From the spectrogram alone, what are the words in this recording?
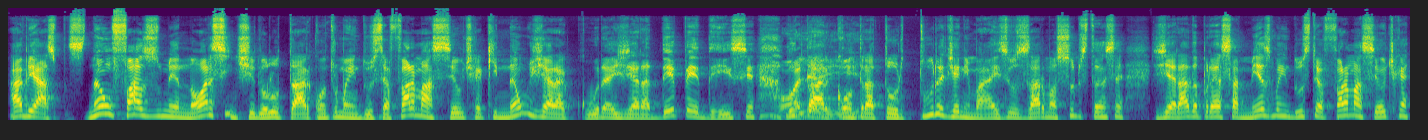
Abre aspas. Não faz o menor sentido eu lutar contra uma indústria farmacêutica que não gera cura e gera dependência, Olha lutar aí. contra a tortura de animais e usar uma substância gerada por essa mesma indústria farmacêutica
